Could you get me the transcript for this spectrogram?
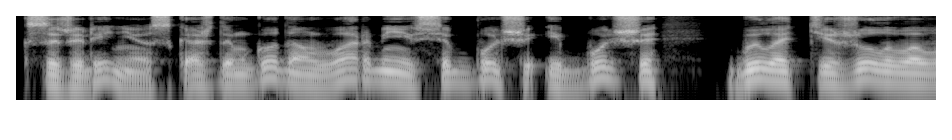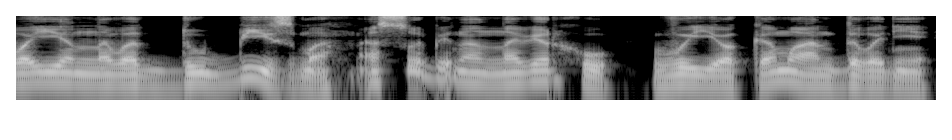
К сожалению, с каждым годом в армии все больше и больше было тяжелого военного дубизма, особенно наверху, в ее командовании.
